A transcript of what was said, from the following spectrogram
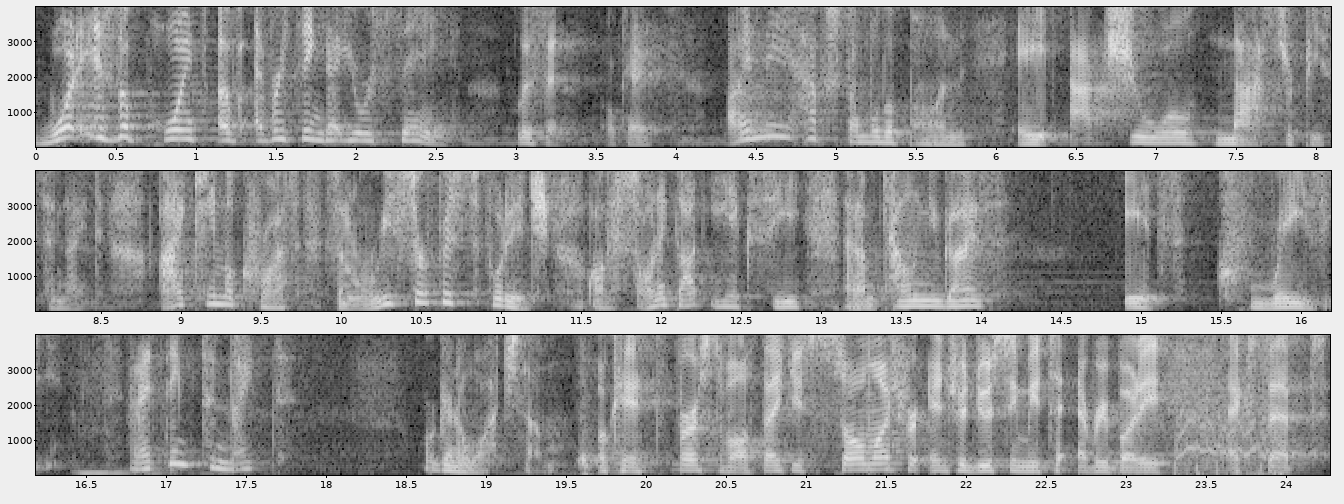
what is the point of everything that you're saying? Listen, okay? I may have stumbled upon a actual masterpiece tonight. I came across some resurfaced footage of Sonic.exe and I'm telling you guys, it's crazy. And I think tonight we're gonna watch some. Okay, first of all, thank you so much for introducing me to everybody, except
